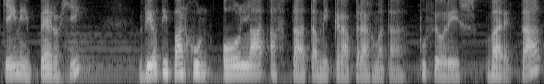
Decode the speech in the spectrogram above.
και είναι υπέροχη διότι υπάρχουν όλα αυτά τα μικρά πράγματα που θεωρείς βαρετά,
